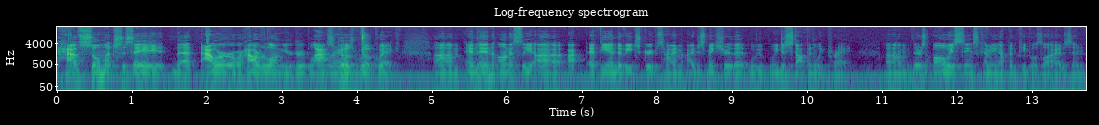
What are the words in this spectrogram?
have so much to say that hour or however long your group lasts Right. goes real quick. Um, and then honestly, uh, I, at the end of each group's time, I just make sure that we, we just stop and we pray. Um, there's always things coming up in people's lives, and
